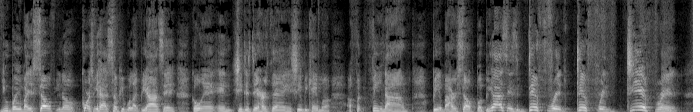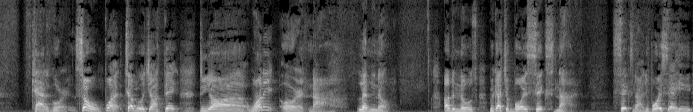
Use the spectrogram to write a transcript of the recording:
you being by yourself, you know, of course we had some people like Beyonce go in and she just did her thing and she became a, a phenom being by herself. But Beyonce is a different, different, different category. So, but tell me what y'all think. Do y'all want it or nah? Let me know. Other news, we got your boy six nine. Six nine. Your boy said he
